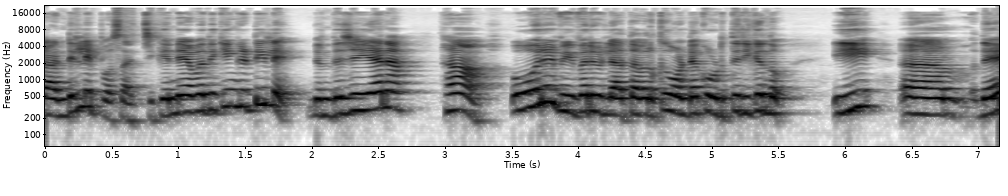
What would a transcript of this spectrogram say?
കണ്ടില്ലേ ഇപ്പോൾ സച്ചിക്കിന്റെ അവധിക്കും കിട്ടിയില്ലേ? എന്ത് ചെയ്യാനാ? ഹാ ഒരു വിവരമില്ലാത്തവർക്ക് കൊണ്ടേ കൊടുത്തിരിക്കുന്നു. ഈ ദേ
